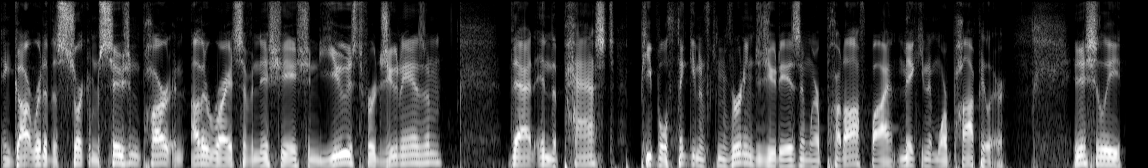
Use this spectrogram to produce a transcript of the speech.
and got rid of the circumcision part and other rites of initiation used for Judaism that in the past people thinking of converting to Judaism were put off by, making it more popular. Initially,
